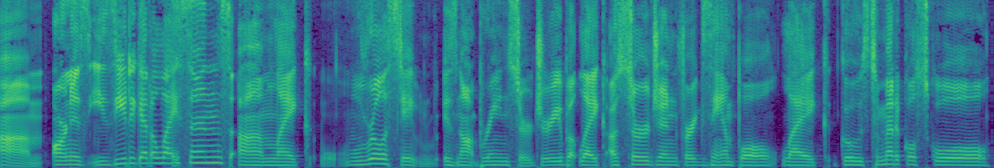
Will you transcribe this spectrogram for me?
um, aren't as easy to get a license. Um, like well, real estate is not brain surgery, but like a surgeon, for example, like goes to medical school,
